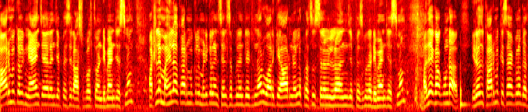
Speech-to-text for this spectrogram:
కార్మికులకు న్యాయం చేయాలని చెప్పేసి రాష్ట్ర ప్రభుత్వం డిమాండ్ చేస్తున్నాం. అట్లే మహిళా కార్మికులు మెడికల్ అండ్ సేల్స్ రిప్రజెంటేటివ్ ఉన్నారు. వారికి ఆరు నెలలు ప్రసూతి సెలవు ఇవ్వాలని చెప్పేసి కూడా డిమాండ్ చేస్తున్నాం. అదే కాకుండా ఈరోజు కార్మిక శాఖలో గత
